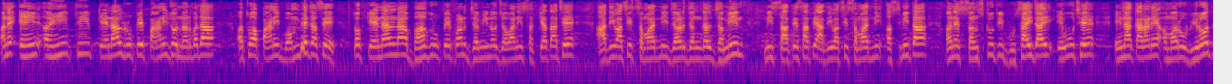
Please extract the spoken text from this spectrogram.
અને અહીં- અહીંથી કેનાલ રૂપે પાણી જો નર્મદા અથવા પાણી બોમ્બે જશે, તો કેનાલના ભાગરૂપે પણ જમીનો જવાની શક્યતા છે. આદિવાસી સમાજની જળ જંગલ જમીનની સાથે સાથે આદિવાસી સમાજની અસ્મિતા અને સંસ્કૃતિ ભૂસાઈ જાય એવું છે. એના કારણે અમારો વિરોધ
